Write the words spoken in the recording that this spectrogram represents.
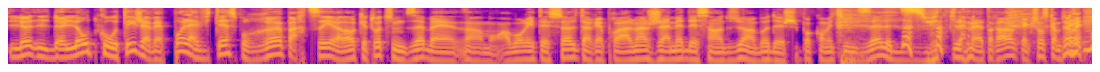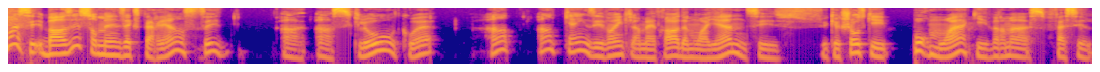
là, de l'autre côté, j'avais pas la vitesse pour repartir. Alors que toi, tu me disais, ben, non, bon, avoir été seul, t'aurais probablement jamais descendu en bas de, je sais pas combien tu me disais, le 18 km/h, quelque chose comme ça. Ben, Mais, Moi, c'est basé sur mes expériences, tu sais, en, en cyclo, quoi, entre, entre 15 et 20 km/h de moyenne, c'est quelque chose qui est, pour moi, qui est vraiment facile.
